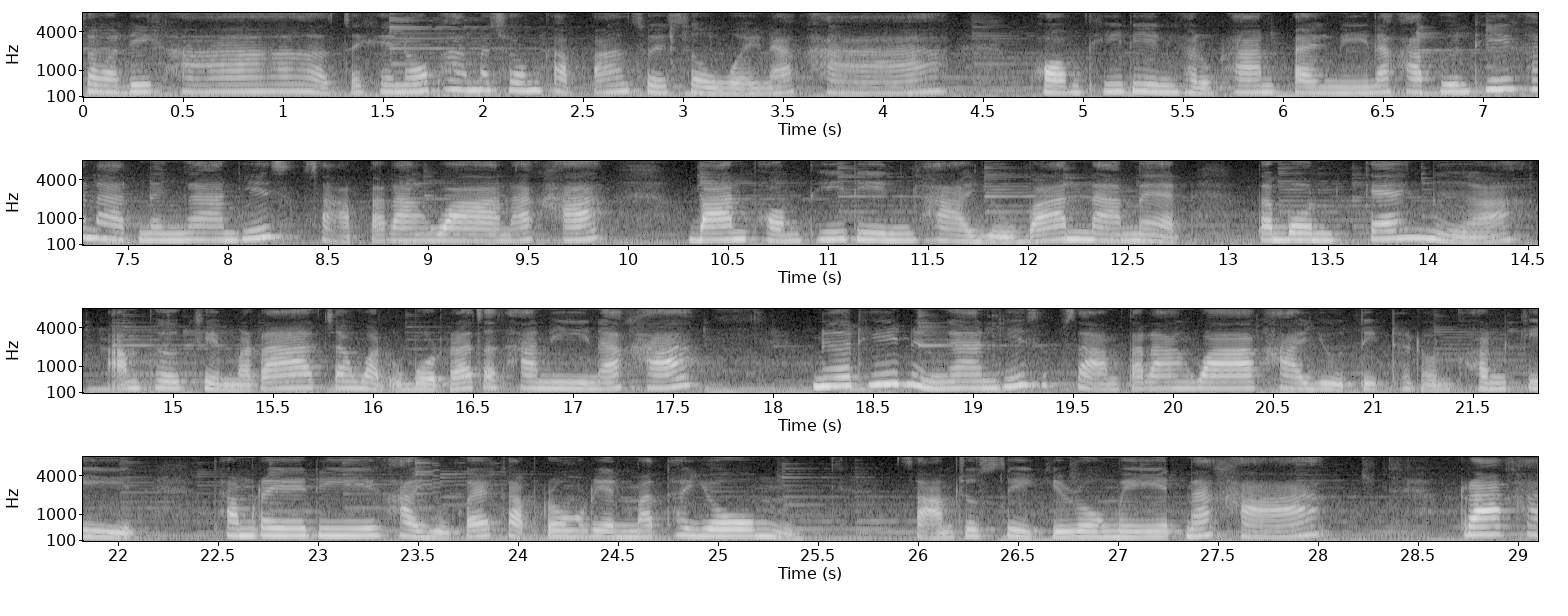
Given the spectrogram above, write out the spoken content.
สวัสดีค่ะเจเคโนพามาชมกับบ้านสวยๆนะคะ พร้อมที่ดินค่ะทุกท่านแปลงนี้นะคะ พื้นที่ขนาด1งาน 23 ตารางวานะคะ บ้านพร้อมที่ดินค่ะอยู่บ้านนาแมดตำบลแก้งเหนืออำเภอเขมราชจังหวัดอุบลราชธานีนะคะ เนื้อที่ 1 งาน 23 ตารางวาค่ะอยู่ติดถนนคอนกรีตทำเลดีค่ะอยู่ใกล้กับโรงเรียนมัธยม 3.4 กิโลเมตรนะคะ ราคา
